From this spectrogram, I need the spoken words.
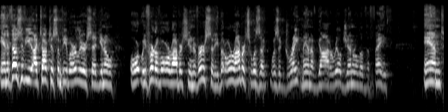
And if those of you, I talked to some people earlier, said, you know, or, we've heard of Oral Roberts University, but Oral Roberts was a, was a great man of God, a real general of the faith. And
